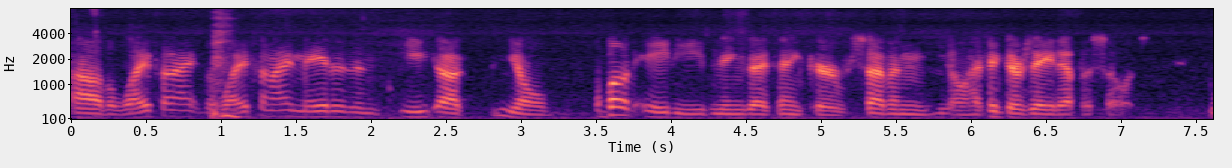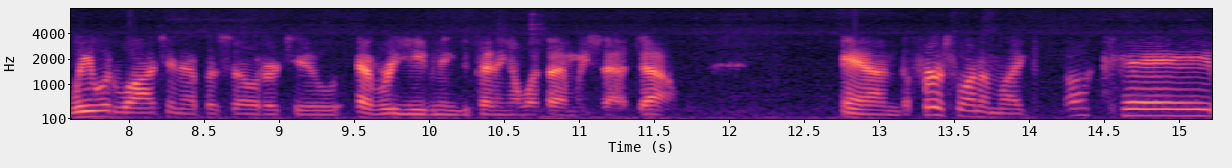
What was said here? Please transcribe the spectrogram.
Uh, the wife and I, the wife and I made it in, e- uh, you know, about eight evenings, I think, or seven. You know, I think there's eight episodes. We would watch an episode or two every evening, depending on what time we sat down. And the first one, I'm like, okay,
